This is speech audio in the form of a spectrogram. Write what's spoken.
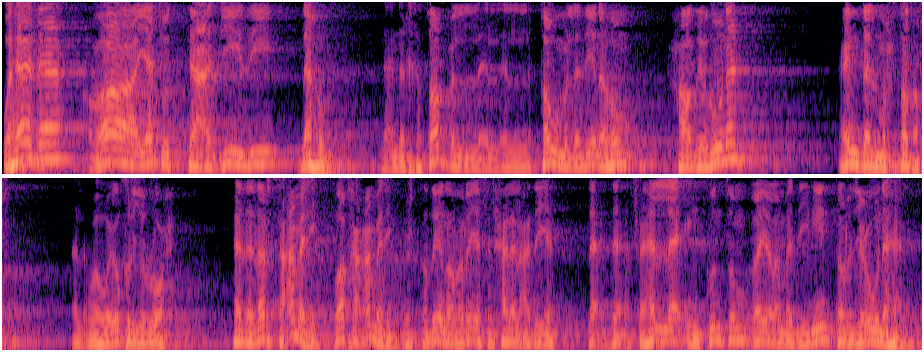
وهذا غاية التعجيز لهم لأن خطاب القوم الذين هم حاضرون عند المحتضر وهو يخرج الروح. هذا درس عملي واقع عملي مش قضية نظرية في الحالة العادية. لا ده فهلا إن كنتم غير مدينين ترجعونها.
